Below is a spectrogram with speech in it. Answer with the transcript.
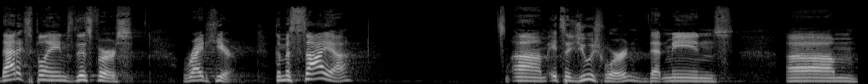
that explains this verse right here. The Messiah, um, it's a Jewish word that means um,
